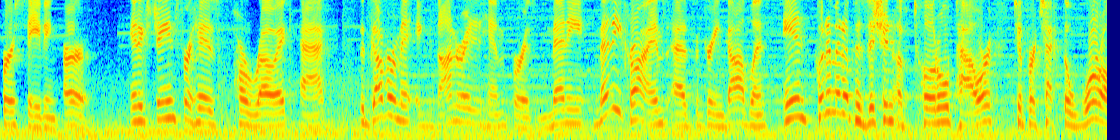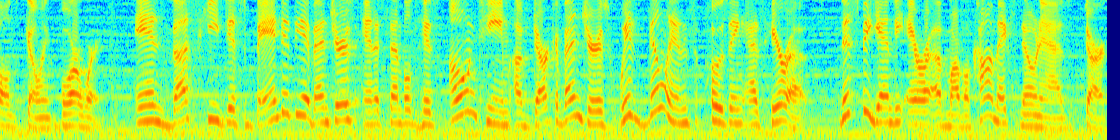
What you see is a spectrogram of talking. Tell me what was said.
for saving Earth. In exchange for his heroic act, the government exonerated him for as many, many crimes as the Green Goblin and put him in a position of total power to protect the world going forward. And thus he disbanded the Avengers and assembled his own team of Dark Avengers with villains posing as heroes. This began the era of Marvel Comics known as Dark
